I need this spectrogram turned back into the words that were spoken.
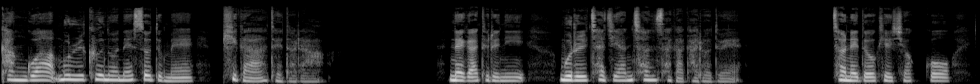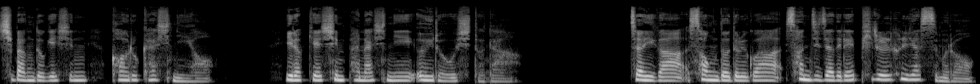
강과 물 근원에 쏟음에 피가 되더라. 내가 들으니 물을 차지한 천사가 가로되 전에도 계셨고 시방도 계신 거룩하시니여 이렇게 심판하시니 의로우시도다. 저희가 성도들과 선지자들의 피를 흘렸으므로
